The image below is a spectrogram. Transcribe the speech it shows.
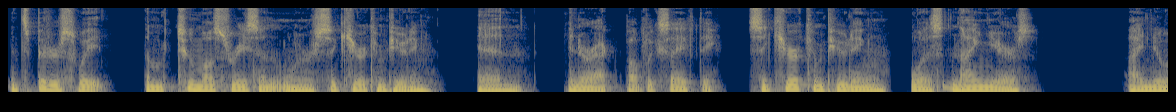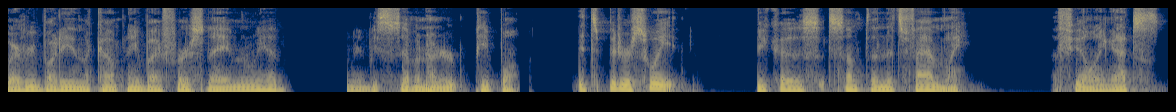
It's bittersweet. The two most recent were Secure Computing and Interact Public Safety. Secure Computing was nine years I knew everybody in the company by first name, and we had maybe 700 people. It's bittersweet because it's something that's family. A feeling that's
